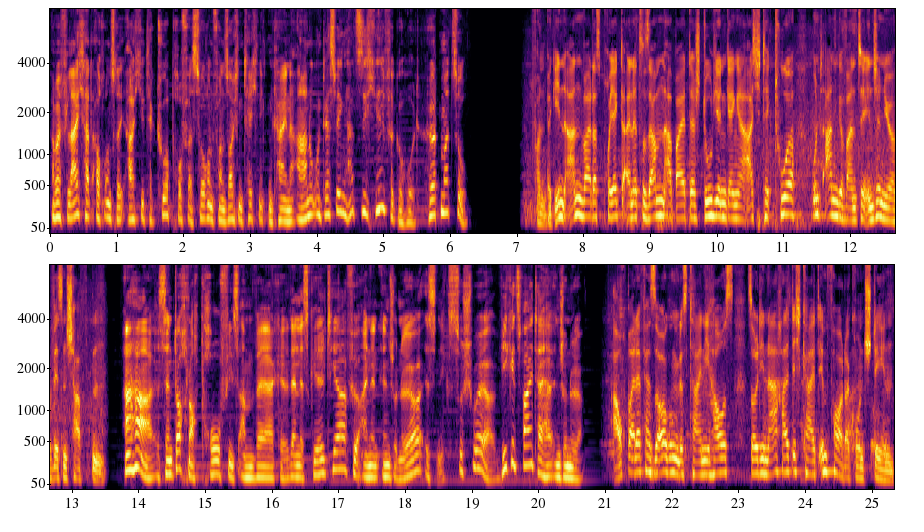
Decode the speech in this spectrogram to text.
Aber vielleicht hat auch unsere Architekturprofessorin von solchen Techniken keine Ahnung und deswegen hat sie sich Hilfe geholt. Hört mal zu. Von Beginn an war das Projekt eine Zusammenarbeit der Studiengänge Architektur und angewandte Ingenieurwissenschaften. Aha, es sind doch noch Profis am Werke, denn es gilt ja, für einen Ingenieur ist nichts zu schwör. Wie geht's weiter, Herr Ingenieur? Auch bei der Versorgung des Tiny House soll die Nachhaltigkeit im Vordergrund stehen.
